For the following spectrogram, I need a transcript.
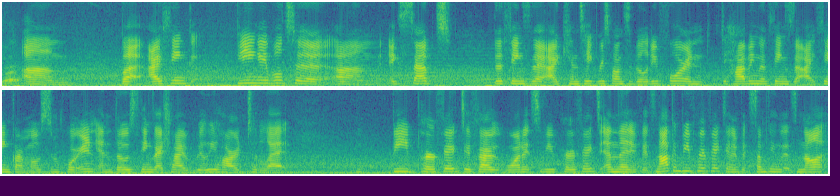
Right. Um, but I think being able to um, accept the things that I can take responsibility for and having the things that I think are most important and those things I try really hard to let be perfect if I want it to be perfect and then if it's not going to be perfect and if it's something that's not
